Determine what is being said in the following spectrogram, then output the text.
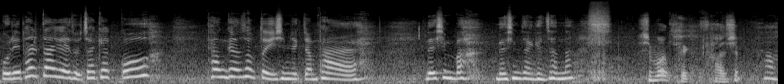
우리 팔당에 도착했고 평균 속도 26.8. 내 신발, 내 심장 괜찮나? 심박 140? 어.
